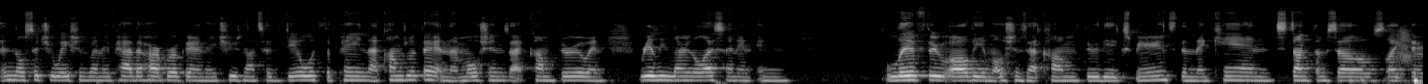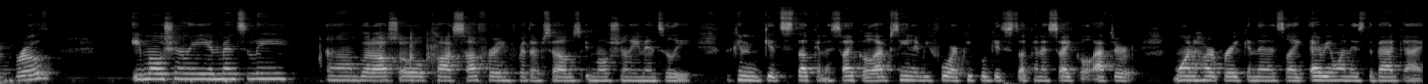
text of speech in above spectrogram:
in, those situations when they've had their heart broken and they choose not to deal with the pain that comes with it and the emotions that come through and really learn the lesson and, and live through all the emotions that come through the experience then they can stunt themselves like their growth emotionally and mentally um, but also cause suffering for themselves emotionally mentally. They can get stuck in a cycle. I've seen it before. People get stuck in a cycle after one heartbreak, and then it's like everyone is the bad guy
